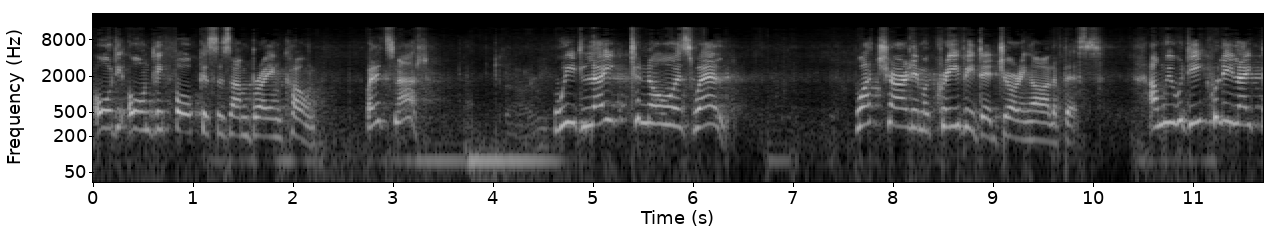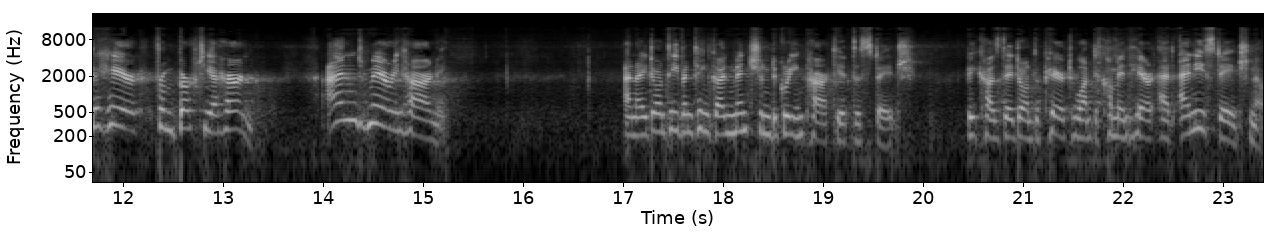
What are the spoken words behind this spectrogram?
oh, the only focus is on Brian Cowen. Well, it's not. We'd like to know as well what Charlie McCreevy did during all of this. And we would equally like to hear from Bertie Ahern and Mary Harney. And I don't even think I mentioned the Green Party at this stage because they don't appear to want to come in here at any stage now.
